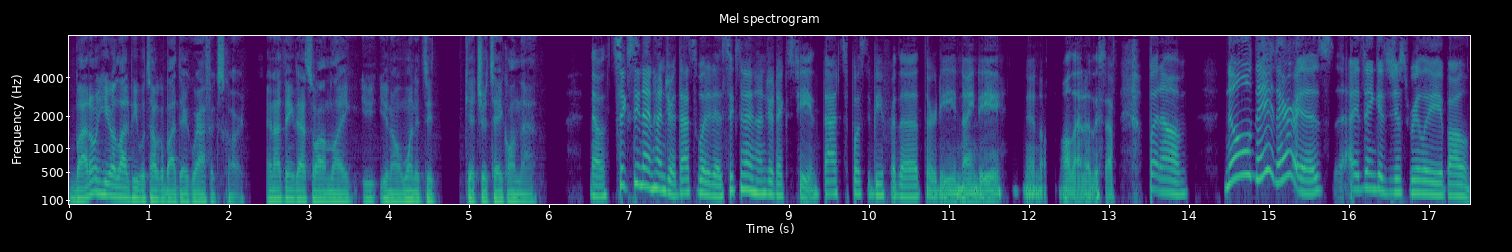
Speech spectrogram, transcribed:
but I don't hear a lot of people talk about their graphics card. and I think that's why I'm like, you, you know, wanted to get your take on that. No, 6900. That's what it is. 6900 XT. That's supposed to be for the 3090 and all that other stuff. But, um, no, they, there is. I think it's just really about,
